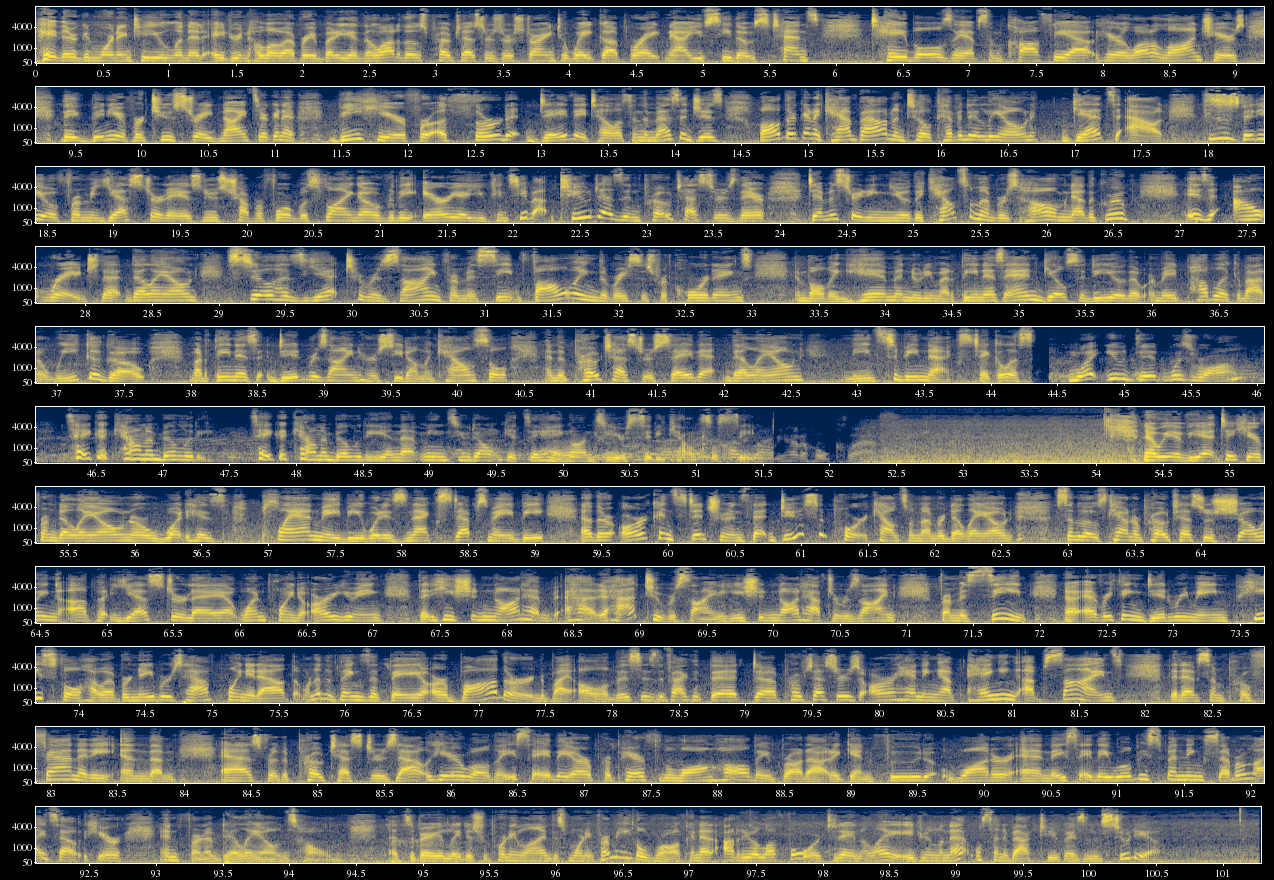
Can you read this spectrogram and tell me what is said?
Hey there, good morning to you, Lynette, Adrian. Hello, everybody. And a lot of those protesters are starting to wake up right now. You see those tents, tables, they have some coffee out here, a lot of lawn chairs. They've been here for two straight nights. They're going to be here for a third day, they tell us. And the message is, well, they're going to camp out until Kevin De Leon gets out. This is video from yesterday as News Chopper 4 was flying over the area. You can see about two dozen protesters there demonstrating near the council member's home. Now, the group is outraged that De Leon still has yet set to resign from his seat following the racist recordings involving him and Nury Martinez and Gil Cedillo that were made public about a week ago. Martinez did resign her seat on the council, and the protesters say that De Leon needs to be next. Take a listen. What you did was wrong. Take accountability. Take accountability, and that means you don't get to hang on to your city council seat. Now, we have yet to hear from De Leon or what his plan may be, what his next steps may be. Now, there are constituents that do support Councilmember De Leon. Some of those counter protesters showing up yesterday at one point arguing that he should not have had, had to resign. He should not have to resign from his seat. Now, everything did remain peaceful. However, neighbors have pointed out that one of the things that they are bothered by all of this is the fact that, that uh, protesters are handing up, hanging up signs that have some profanity in them. As for the protesters out here, well, they say they are prepared for the long haul. They've brought out, again, food, water, and they say they will be spending several nights out here in front of De Leon's home. That's the very latest reporting line this morning from Eagle Rock Annette Arreola 4 today in LA. Adrian Lynette will send it back to you guys in the studio.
